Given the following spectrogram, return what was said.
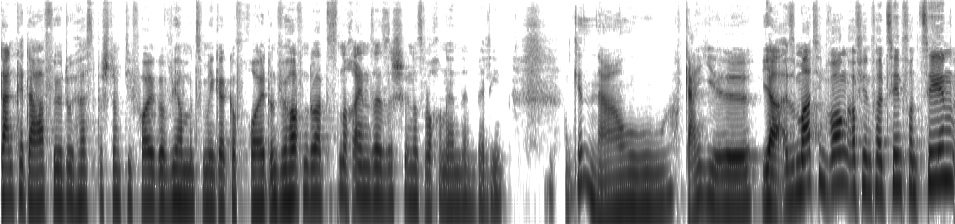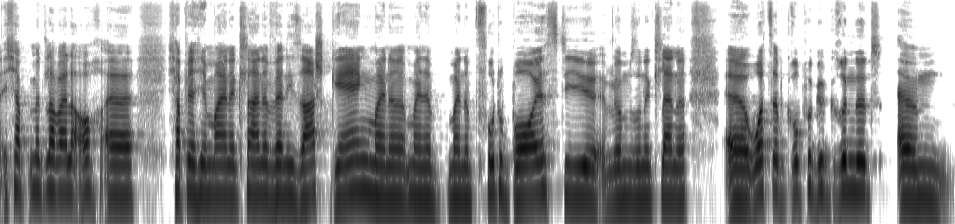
danke dafür. Du hörst bestimmt die Folge. Wir haben uns mega gefreut und wir hoffen, du hattest noch ein sehr, sehr schönes Wochenende in Berlin. Genau. Geil. Ja, also Martin Wong auf jeden Fall 10 von 10. Ich habe mittlerweile auch, äh, ich habe ja hier meine kleine Vernissage-Gang, meine, meine, meine Fotoboys, die, wir haben so eine kleine äh, WhatsApp-Gruppe gegründet ähm,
